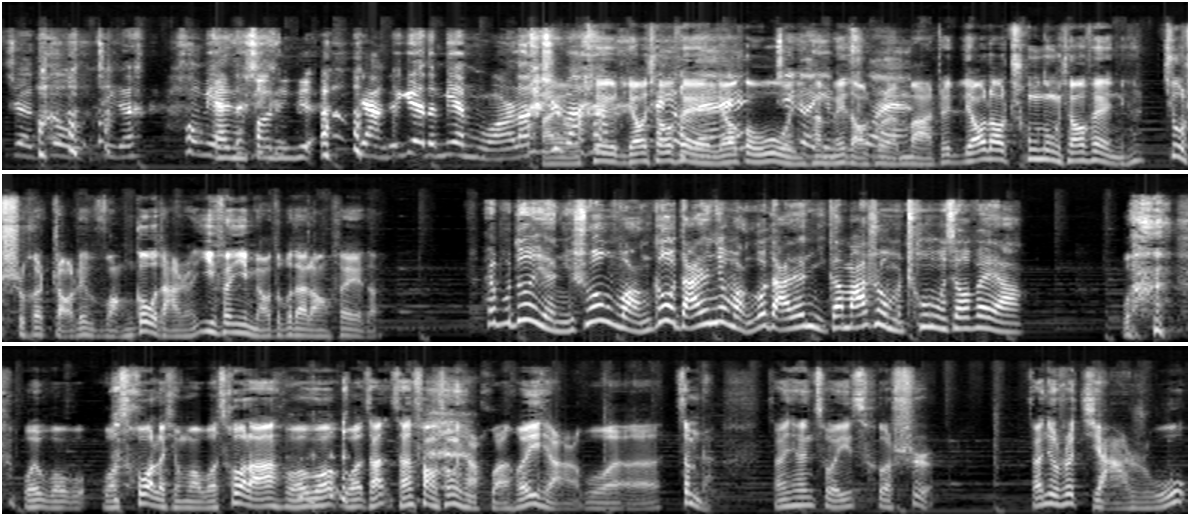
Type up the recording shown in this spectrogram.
这够 这个后面的放进去两个月的面膜了，是吧？这个聊消费聊购物，你看没找出人吧？这聊到冲动消费，你看就适合找这网购达人，一分一秒都不带浪费的。哎，不对呀，你说网购达人就网购达人，你干嘛说我们冲动消费啊？我我我我我错了行吗？我错了啊！我我我咱咱放松一下，缓和一下。我这么着，咱先做一测试，咱就说，假如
